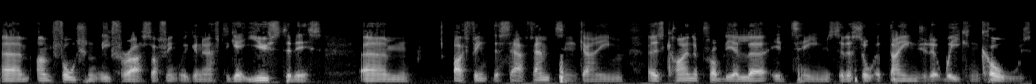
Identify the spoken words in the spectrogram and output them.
Um, unfortunately for us, I think we're going to have to get used to this. Um, I think the Southampton game has kind of probably alerted teams to the sort of danger that we can cause.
